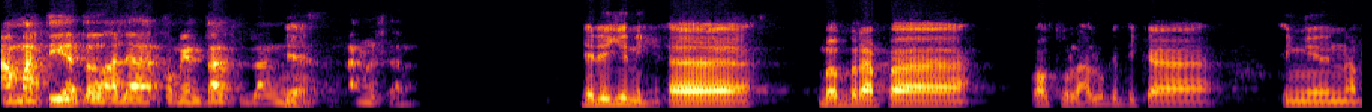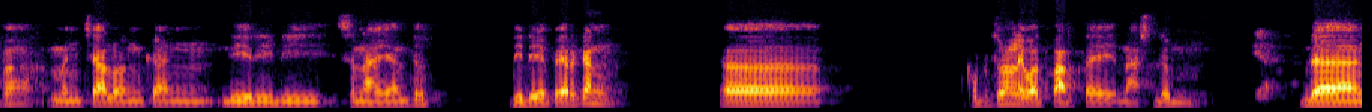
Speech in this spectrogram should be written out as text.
amati atau ada komentar tentang ya. tentang sekarang. Jadi gini, uh, beberapa waktu lalu ketika ingin apa mencalonkan diri di Senayan tuh di DPR kan uh, kebetulan lewat partai Nasdem ya. Dan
